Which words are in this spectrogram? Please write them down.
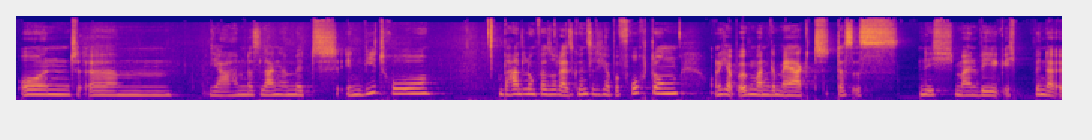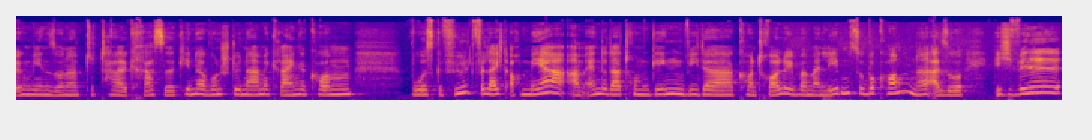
Und ähm, ja, haben das lange mit In-vitro-Behandlung versucht, als künstlicher Befruchtung. Und ich habe irgendwann gemerkt, das ist nicht mein Weg. Ich bin da irgendwie in so eine total krasse Kinderwunschdynamik reingekommen, wo es gefühlt vielleicht auch mehr am Ende darum ging, wieder Kontrolle über mein Leben zu bekommen. Ne? Also ich will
